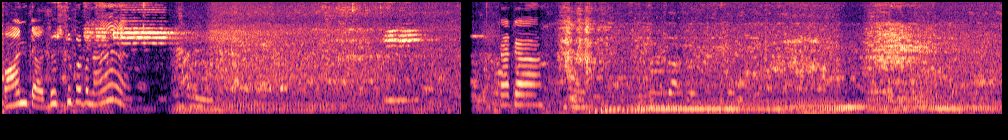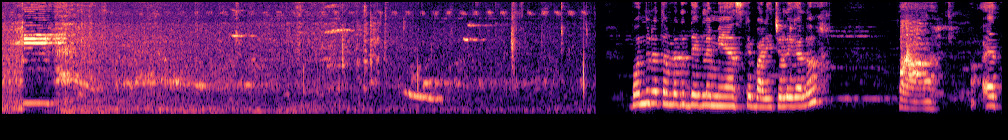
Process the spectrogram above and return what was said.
শোনটা দুষ্টু করব না হ্যাঁ? টাটা। বন্ধুরা, তোমরা তো দেখলে মেয়ে আজকে বাড়ি চলে গেল। তা এত,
